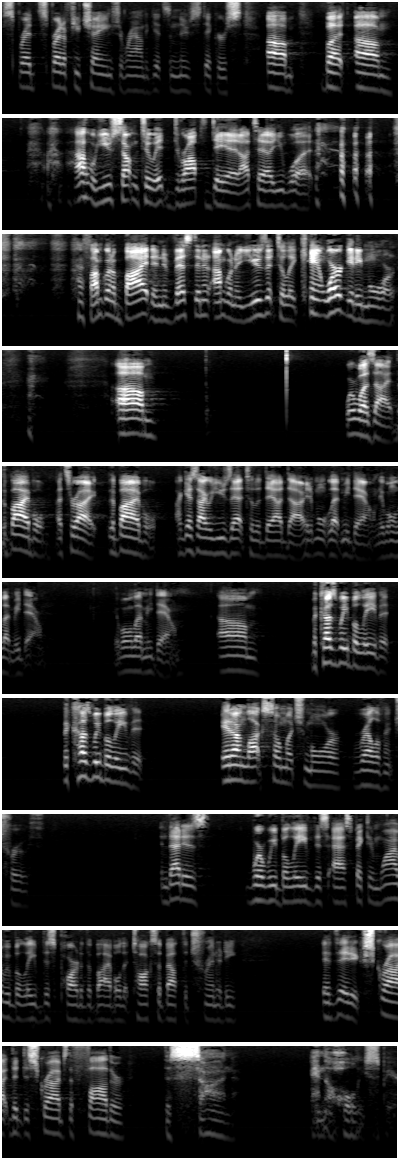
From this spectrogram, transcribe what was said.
spread spread a few change around to get some new stickers. Um, but um, I will use something to it drops dead. I tell you what. if I'm going to buy it and invest in it, I'm going to use it till it can't work anymore. um, where was I? The Bible. That's right, the Bible. I guess I will use that till the day I die. It won't let me down. It won't let me down. It won't let me down. Um, because we believe it. Because we believe it, it unlocks so much more relevant truth. And that is where we believe this aspect and why we believe this part of the Bible that talks about the Trinity. It, that describes the Father, the Son, and the Holy Spirit.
